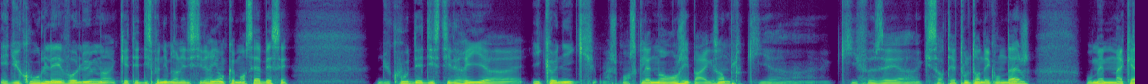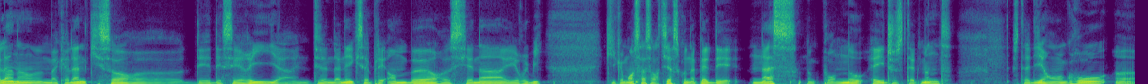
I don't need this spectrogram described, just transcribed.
Et du coup, les volumes qui étaient disponibles dans les distilleries ont commencé à baisser. Du coup, des distilleries euh, iconiques, je pense Glenmorangie par exemple, qui qui sortait tout le temps des comptes ou même Macallan, hein, Macallan qui sort euh, des, des, séries il y a une dizaine d'années qui s'appelait Amber, Sienna et Ruby, qui commence à sortir ce qu'on appelle des NAS, donc pour No Age Statement, c'est-à-dire en gros, euh,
